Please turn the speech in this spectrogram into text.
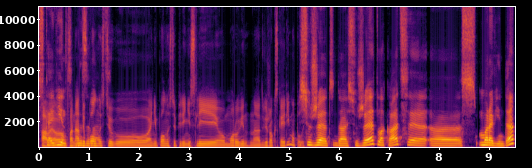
Skywind а фанаты называется. полностью, они полностью перенесли Morrowind на движок Skyrim, получается? Сюжет, да, сюжет, локация э, с Morrowind,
